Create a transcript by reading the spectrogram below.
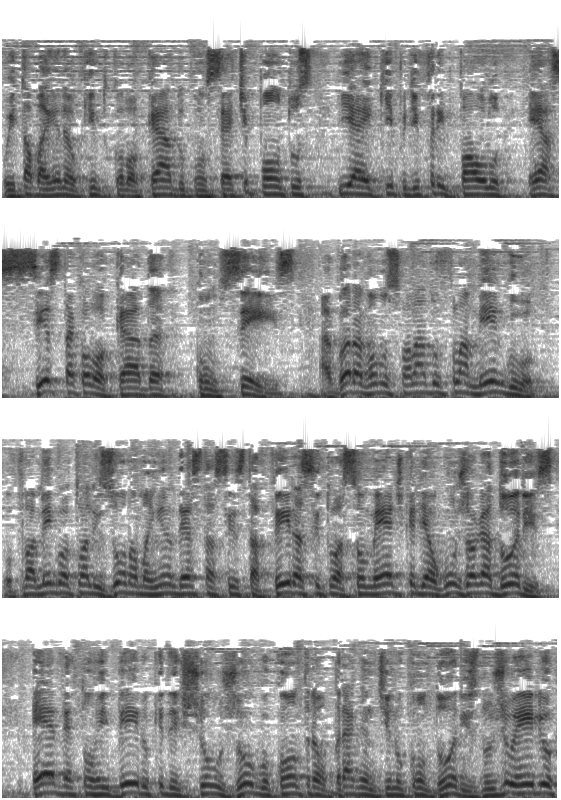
O Itabaiana é o quinto colocado com sete pontos e a equipe de Frei Paulo é a sexta colocada com seis. Agora vamos falar do Flamengo. O Flamengo atualizou na manhã desta sexta-feira a situação médica de alguns jogadores. Everton Ribeiro, que deixou o jogo contra o Bragantino com dores no joelho,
